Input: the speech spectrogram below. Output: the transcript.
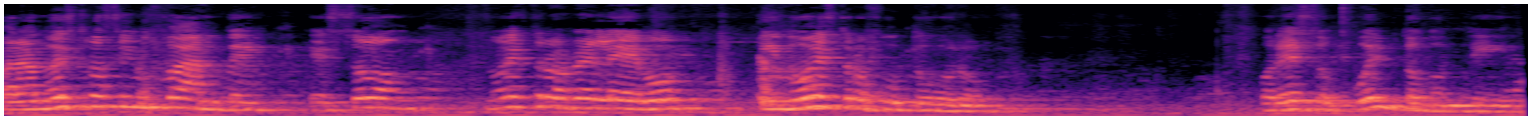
para nuestros infantes, que son nuestro relevo y nuestro futuro. Por eso cuento contigo.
